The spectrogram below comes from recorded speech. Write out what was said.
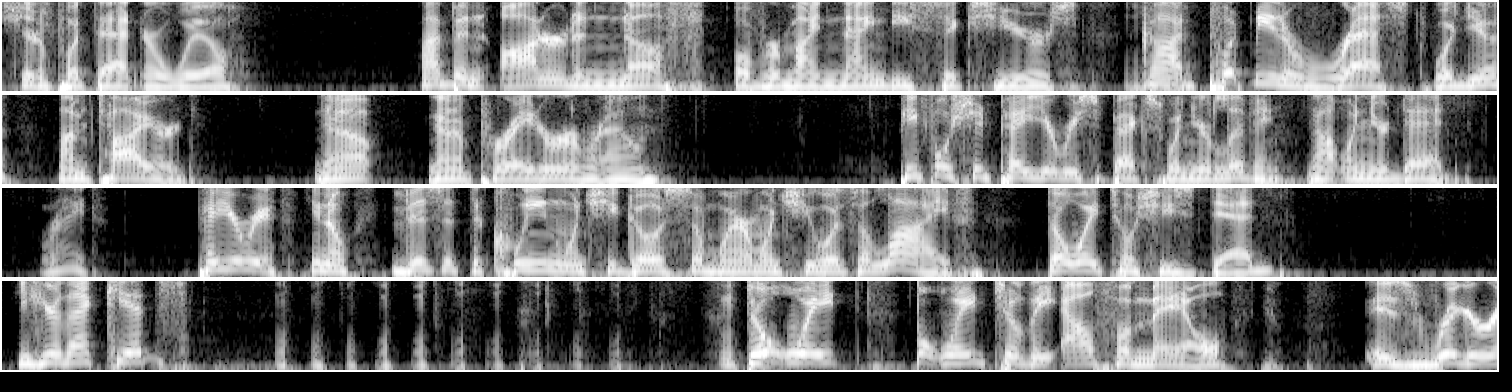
Should have put that in her will. I've been honored enough over my 96 years. Mm-hmm. God, put me to rest, would you? I'm tired. No, I'm going to parade her around. People should pay your respects when you're living, not when you're dead. Right. Pay your, re- you know, visit the queen when she goes somewhere when she was alive. Don't wait till she's dead. You hear that, kids? don't wait. Don't wait till the alpha male is rigor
